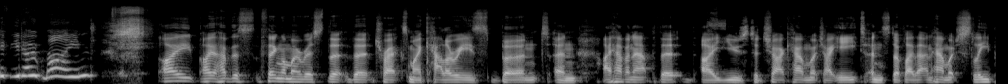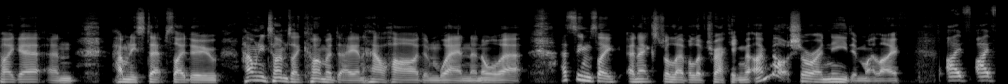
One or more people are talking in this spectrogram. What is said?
if you don't mind. I I have this thing on my wrist that that tracks my calories burnt, and I have an app that I use to track how much I eat and stuff like that, and how much sleep I get, and how many steps I do, how many times I come a day, and how hard and when, and all that. That seems like an extra level of tracking that I'm not sure I need in my life. I've I've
